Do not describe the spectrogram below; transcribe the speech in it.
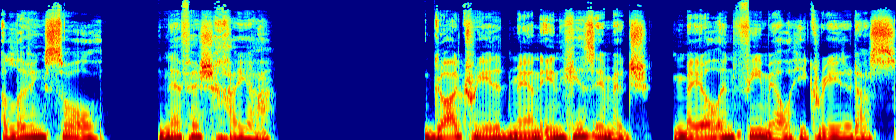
a living soul, Nefesh Chaya. God created man in his image, male and female, he created us.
